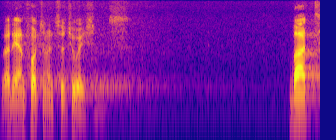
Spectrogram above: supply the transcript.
Very unfortunate situations. But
